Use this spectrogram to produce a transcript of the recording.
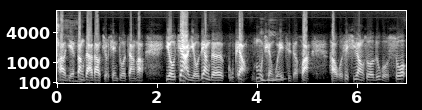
好，也放大到九千多张哈，有价有量的股票，目前为止的话，好，我是希望说，如果说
